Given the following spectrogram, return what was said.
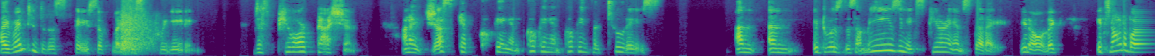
I went into the space of like just creating, just pure passion. And I just kept cooking and cooking and cooking for two days. And, and it was this amazing experience that I, you know, like it's not about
